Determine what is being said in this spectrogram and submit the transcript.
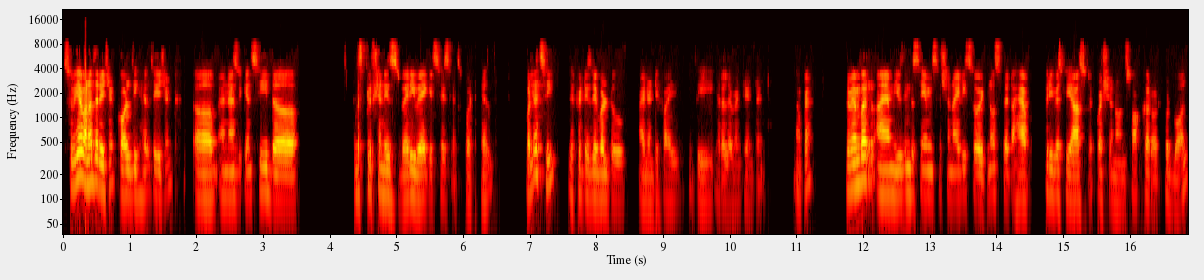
So we have another agent called the health agent, uh, and as you can see, the description is very vague. It says expert health, but let's see if it is able to identify the relevant intent. Okay. Remember, I am using the same session ID, so it knows that I have previously asked a question on soccer or football.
